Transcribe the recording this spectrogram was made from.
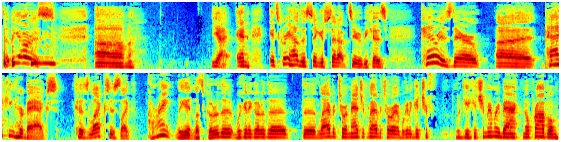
Doesn't Expelliarmus. um, yeah, and it's great how this thing is set up too because Kara is there uh, packing her bags because Lex is like, "All right, we let's go to the we're going to go to the the laboratory, magic laboratory. We're going to get your we're going to get your memory back, no problem."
